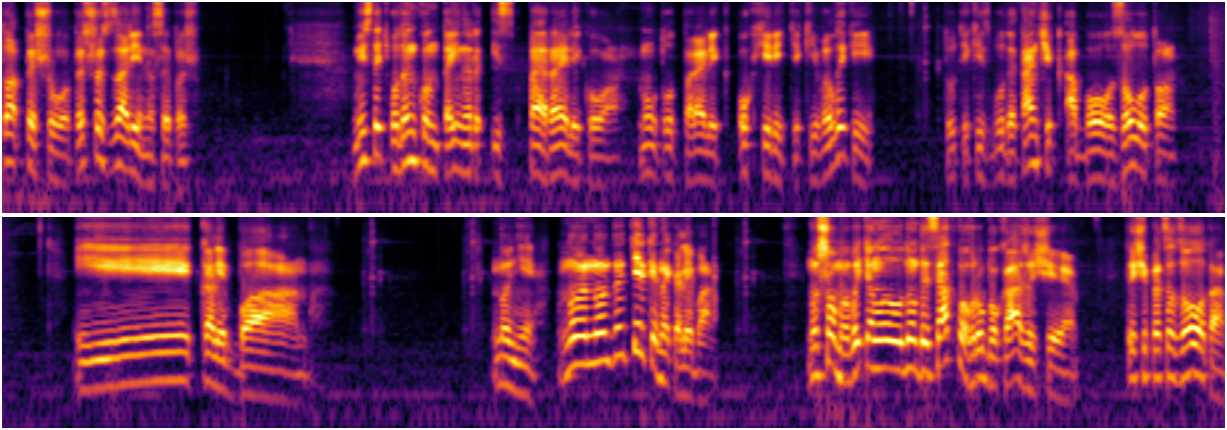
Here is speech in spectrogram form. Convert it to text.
та ти що, ти щось взагалі не сипиш. Містить один контейнер із переліку. Ну, тут перелік охеріть який великий. Тут якийсь буде танчик або золото. І калібан. Ну ні. Ну, ну не тільки не калібан. Ну що, ми витягнули одну десятку, грубо кажучи. 1500 золота.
